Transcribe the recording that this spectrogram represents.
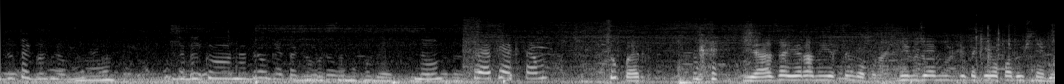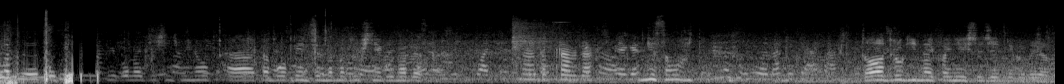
Do tego znowu, No, żeby tylko na drogę tak nie było. No. Sklep jak tam? Super. Ja zajerany jestem dobrze. Nie widziałem nigdy takiego padu śniegu. Piwo na 10 minut, a tam było 5 cm śniegu na deskach. No to prawda. Niesamowite. To drugi najfajniejszy dzień tego wyjazdu.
